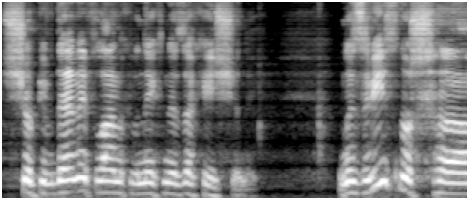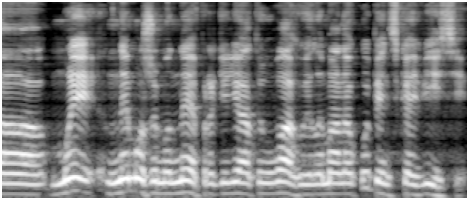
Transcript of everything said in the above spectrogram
що південний фланг в них не захищений? Ну, звісно ж, ми не можемо не приділяти увагу і Лимано-Куп'янська вісі,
